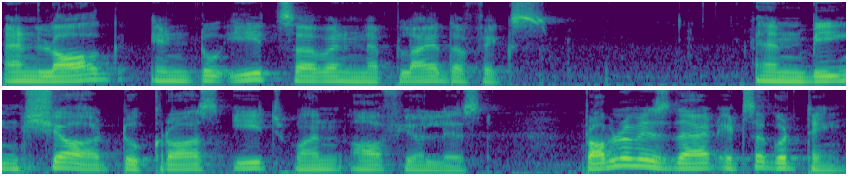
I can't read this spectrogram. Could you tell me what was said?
and log into each server and apply the fix and being sure to cross each one of your list. Problem is that it's a good thing.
